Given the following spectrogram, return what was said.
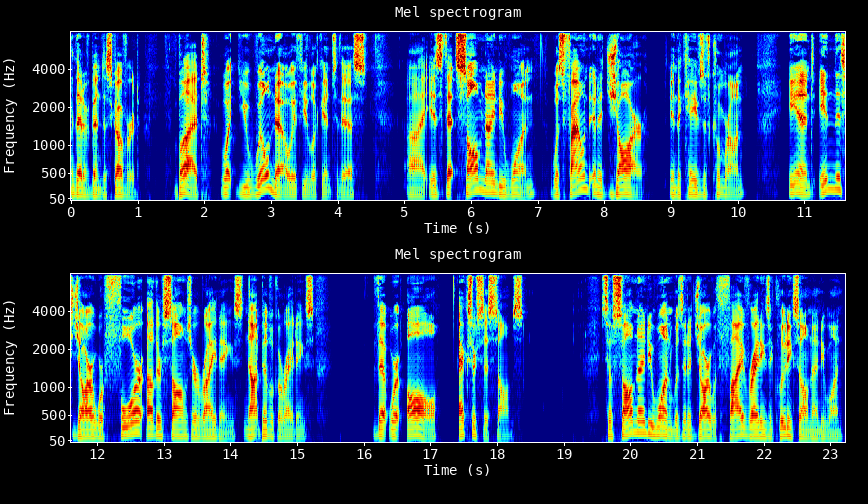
that have been discovered. But what you will know if you look into this uh, is that Psalm 91 was found in a jar in the caves of Qumran and in this jar were four other psalms or writings, not biblical writings, that were all exorcist psalms. So Psalm 91 was in a jar with five writings, including Psalm 91.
